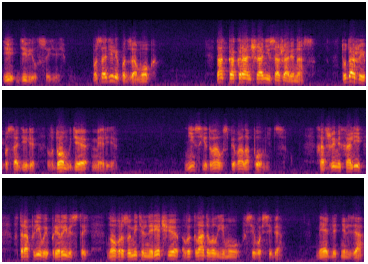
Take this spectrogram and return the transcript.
и дивился ей. Посадили под замок, так как раньше они сажали нас. Туда же и посадили, в дом, где Мерия. Низ едва успевал опомниться. Хаджи Михали в торопливой, прерывистой, но вразумительной речи выкладывал ему всего себя. Медлить нельзя.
